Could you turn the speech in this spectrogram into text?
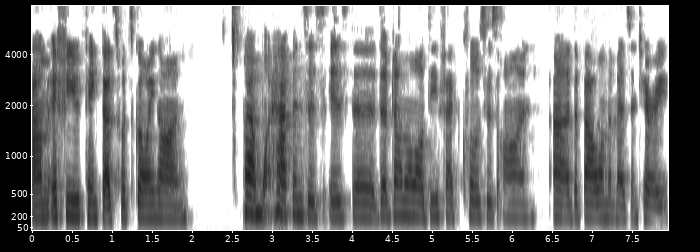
um, if you think that's what's going on um, what happens is is the the abdominal wall defect closes on uh, the bowel and the mesentery,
